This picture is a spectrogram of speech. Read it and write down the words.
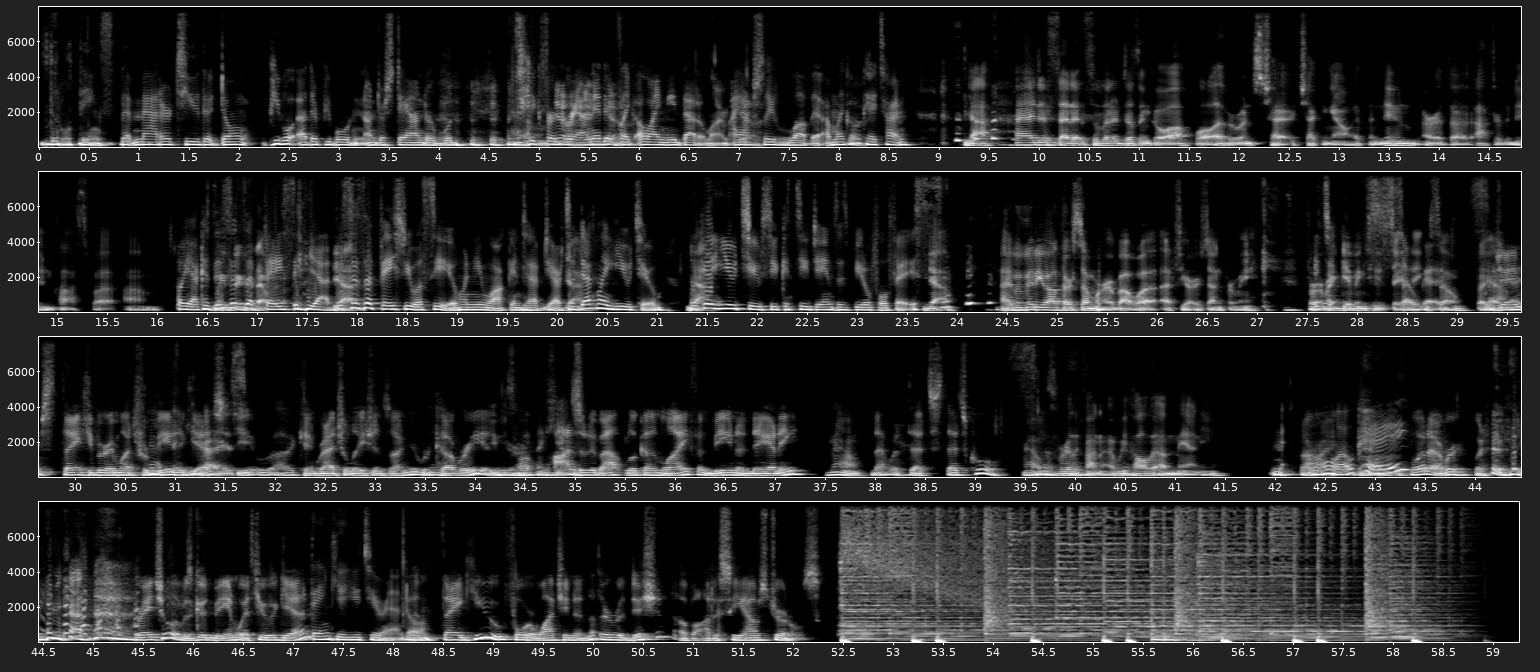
little things that matter to you that don't people other people wouldn't understand or would would take for Yeah, granted. It's like, oh, I need that alarm. I Yeah. actually love it. I'm like, okay, time. yeah, I just set it so that it doesn't go off while everyone's che- checking out at the noon or the after the noon class. But um, Oh yeah, because this is the face. Yeah, this Yeah. is the face you will see when you walk into FTR. So Yeah. definitely YouTube. Look Yeah. at YouTube so you can see James's beautiful face. yeah, I have a video out there somewhere about what FTR has done for me for It's my Giving Tuesday so thing. good. So, but So. James, thank you very much for Yeah, being a thank you, guest. You, uh, congratulations on your Yeah, recovery and you your well, thank you. positive outlook on life and being a nanny. no, That was that's that's cool. no, it was really fun. We call it a Manny. Ma- All oh, right. okay. Whatever. Rachel, it was good being with you again. Thank you, you too, Randall. And thank you for watching another edition of Odyssey House Journals.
